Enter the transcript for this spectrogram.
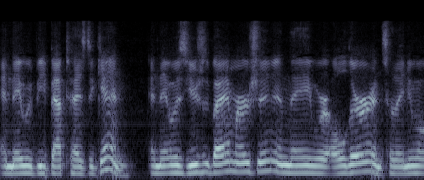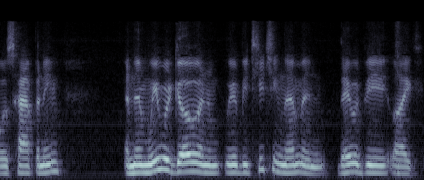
And they would be baptized again. And it was usually by immersion, and they were older, and so they knew what was happening. And then we would go and we would be teaching them and they would be like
